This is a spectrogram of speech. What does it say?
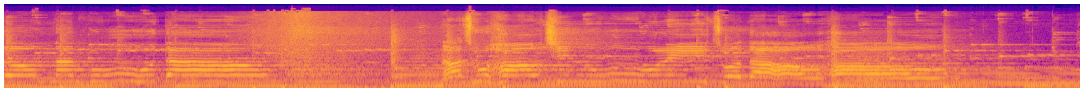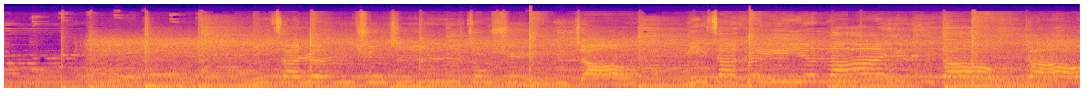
都难不倒，拿出豪气努力做到好。在人群之中寻找，你在黑夜来临祷告，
